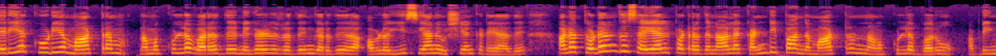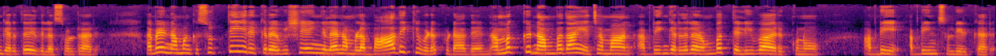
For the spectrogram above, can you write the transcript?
தெரியக்கூடிய மாற்றம் நமக்குள்ளே வர்றது நிகழ்கிறதுங்கிறது அவ்வளோ ஈஸியான விஷயம் கிடையாது. ஆனால் தொடர்ந்து செயல்படுறதுனால கண்டிப்பாக அந்த மாற்றம் நமக்குள்ளே வரும் அப்படிங்கிறது இதில் சொல்கிறாரு அப்படியே நமக்கு சுற்றி இருக்கிற விஷயங்களை நம்மளை பாதிக்க விடக்கூடாது. நமக்கு நம்ம தான் எஜமான் அப்படிங்கிறதுல ரொம்ப தெளிவாக இருக்கணும். அப்படி அப்படின்னு சொல்லியிருக்காரு.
